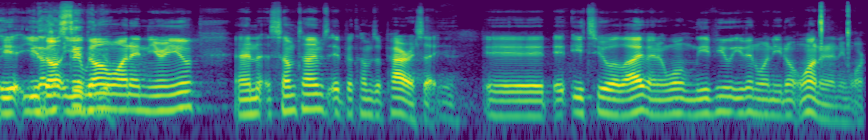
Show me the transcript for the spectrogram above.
you, you don't, you don't you. want it near you, and sometimes it becomes a parasite. It it eats you alive, and it won't leave you even when you don't want it anymore.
